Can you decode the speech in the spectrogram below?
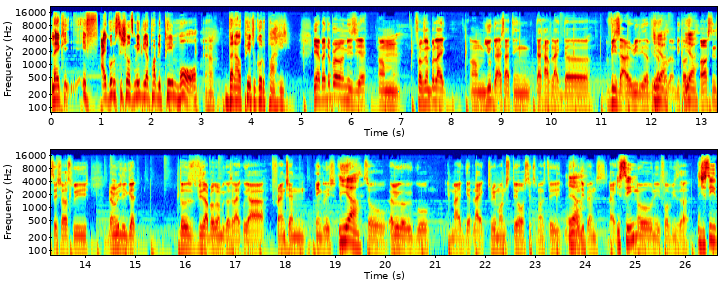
Like if I go to Seychelles, maybe I'll probably pay more Uh-huh. than I'll pay to go to Paris. Yeah, but the problem is, yeah, um, for example, like, um, you guys, I think that have like the visa really the visa Yeah, problem because yeah. us in Seychelles we don't really get those visa program because like we are French and English, Yeah, so everywhere we go, it might get like three months stay or six months stay. It Yeah. all depends. Like, You see? no need for visa. you see,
